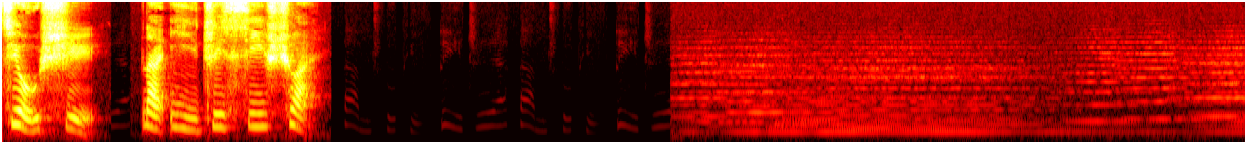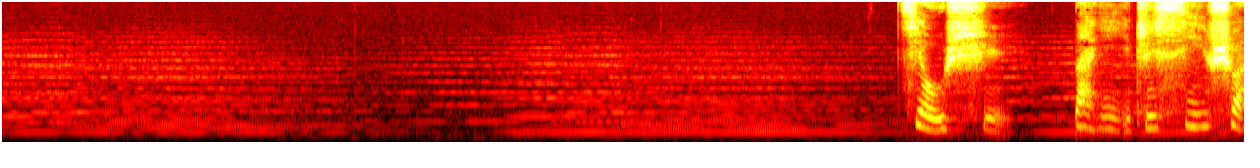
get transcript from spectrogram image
就是那一只蟋蟀。就是那一只蟋蟀，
